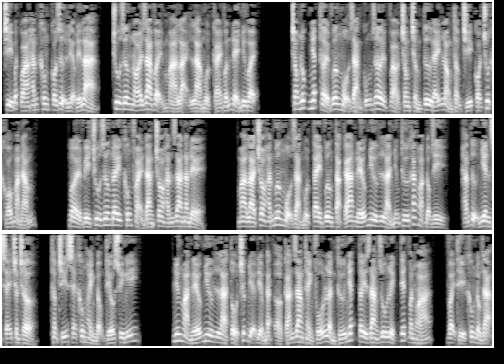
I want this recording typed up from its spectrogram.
chỉ bất quá hắn không có dự liệu đến là chu dương nói ra vậy mà lại là một cái vấn đề như vậy. Trong lúc nhất thời vương mộ giản cũng rơi vào trong trầm tư đáy lòng thậm chí có chút khó mà nắm bởi vì chu dương đây không phải đang cho hắn ra nan đề, mà là cho hắn vương mộ giản một tay vương tạc ga nếu như là những thứ khác hoạt động gì, hắn tự nhiên sẽ chần chờ, thậm chí sẽ không hành động thiếu suy nghĩ. Nhưng mà nếu như là tổ chức địa điểm đặt ở cán giang thành phố lần thứ nhất tây giang du lịch tiết văn hóa, vậy thì không đồng dạng.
